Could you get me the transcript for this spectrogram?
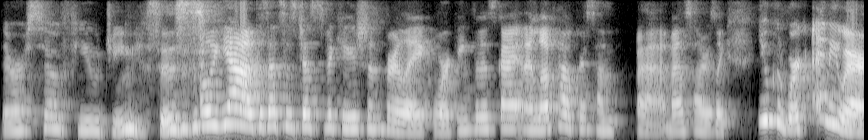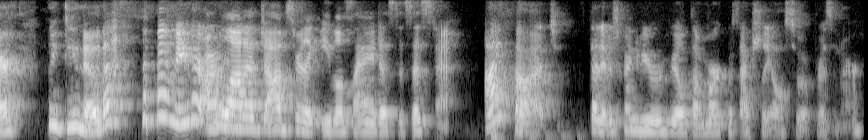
there are so few geniuses. oh yeah, because that's his justification for like working for this guy. And I love how Chris Hem- uh, Miles Teller is like, "You could work anywhere." Like, do you know that? Maybe there aren't a lot of jobs for like evil scientist assistant. I thought that it was going to be revealed that Mark was actually also a prisoner.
